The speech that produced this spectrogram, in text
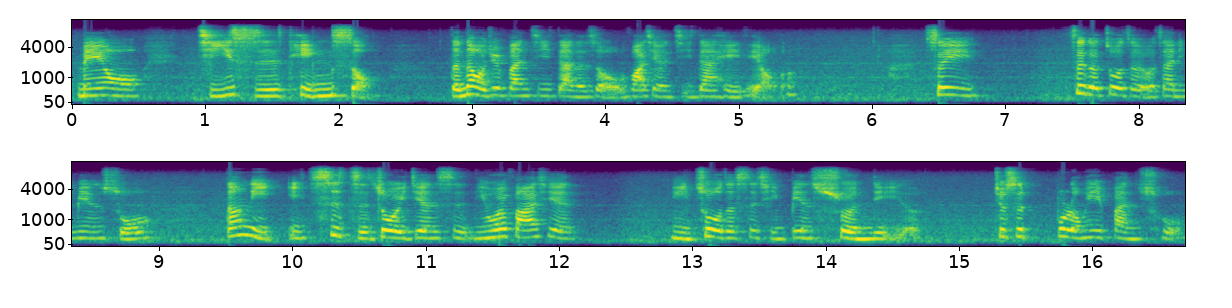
没有及时停手，等到我去翻鸡蛋的时候，我发现鸡蛋黑掉了。所以这个作者有在里面说，当你一次只做一件事，你会发现你做的事情变顺利了，就是不容易犯错。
